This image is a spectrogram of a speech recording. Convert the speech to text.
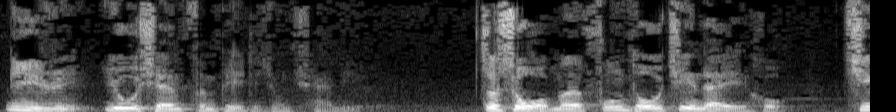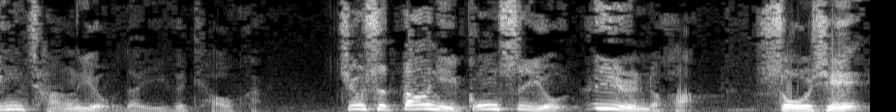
利润优先分配这种权利，这是我们风投进来以后经常有的一个条款，就是当你公司有利润的话，首先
